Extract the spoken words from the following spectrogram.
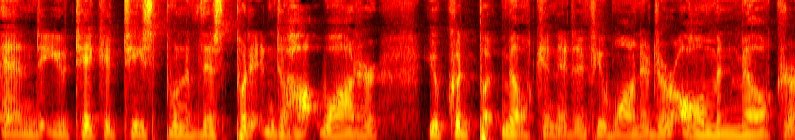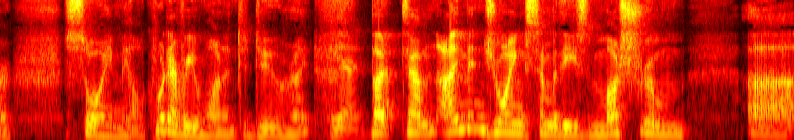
And you take a teaspoon of this, put it into hot water. You could put milk in it if you wanted, or almond milk, or soy milk, whatever you wanted to do, right? Yeah. But um, I'm enjoying some of these mushroom uh,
